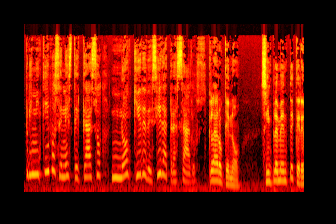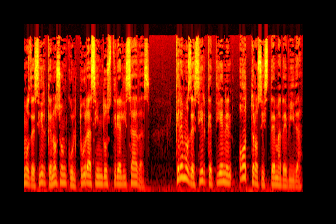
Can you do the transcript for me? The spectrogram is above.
Primitivos en este caso no quiere decir atrasados. Claro que no. Simplemente queremos decir que no son culturas industrializadas. Queremos decir que tienen otro sistema de vida.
